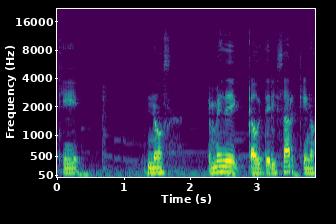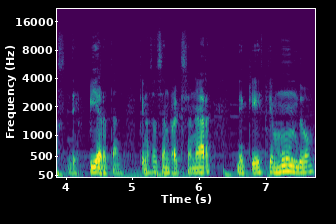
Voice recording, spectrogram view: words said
que nos, en vez de cauterizar, que nos despiertan, que nos hacen reaccionar de que este mundo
